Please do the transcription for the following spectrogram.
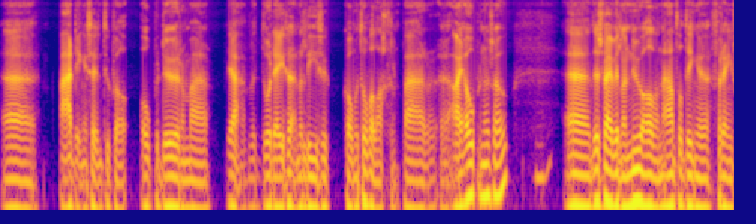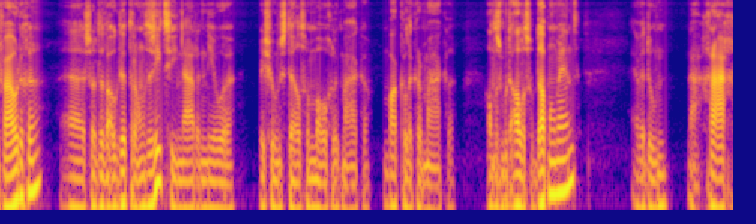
Uh, een paar dingen zijn natuurlijk wel open deuren, maar ja, door deze analyse komen we toch wel achter een paar eye-openers ook. Mm -hmm. dus wij willen nu al een aantal dingen vereenvoudigen, zodat we ook de transitie naar een nieuwe pensioenstelsel mogelijk maken, makkelijker maken. Anders moet alles op dat moment. En we doen nou, graag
